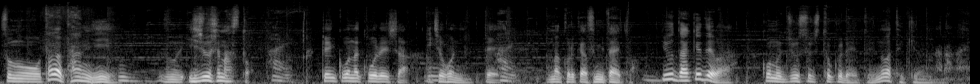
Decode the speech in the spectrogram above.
そのただ単にその移住しますと、はい、健康な高齢者地方に行って、はい、まあこれから住みたいというだけではこの重筋特例というのは適用にならない。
